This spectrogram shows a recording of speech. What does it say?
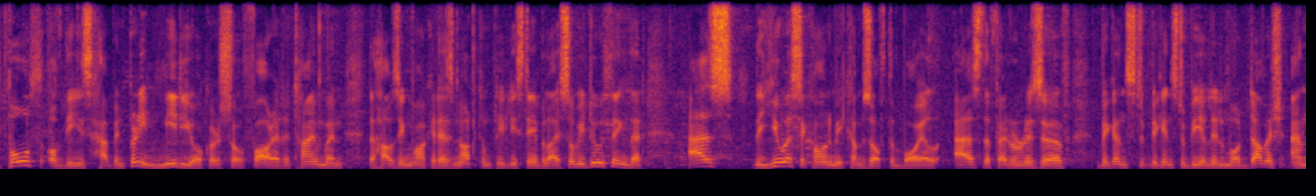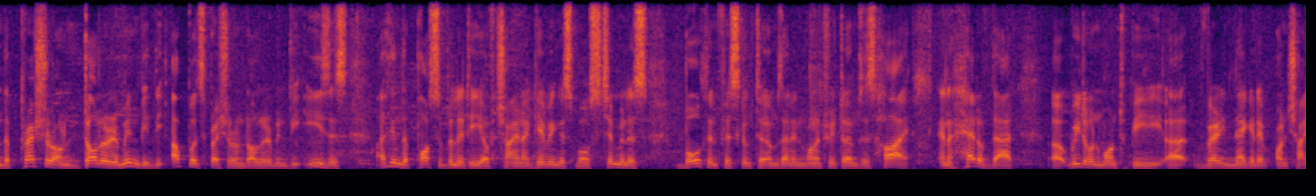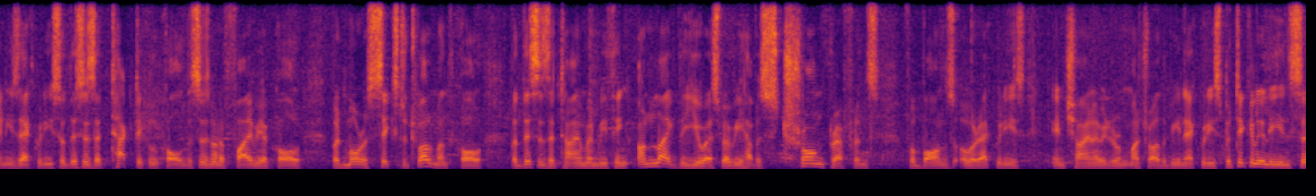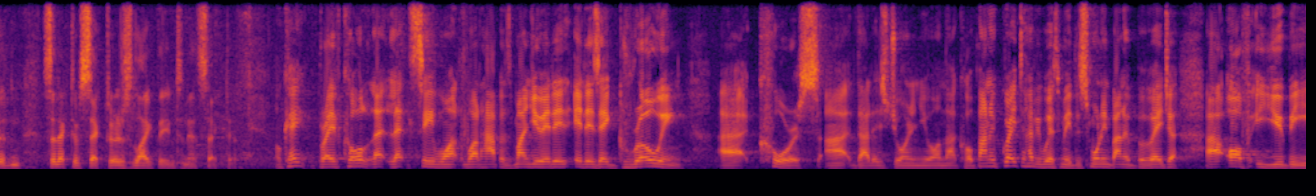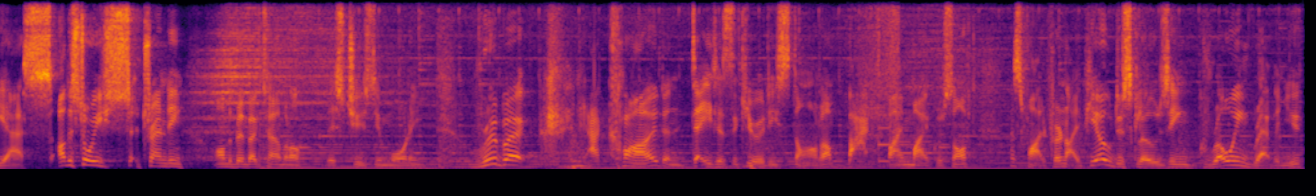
Both of these have been pretty mediocre so far at a time when the housing market has not completely stabilized. So we do think that as the US economy comes off the boil, as the Federal Reserve begins to, begins to be a little more dovish, and the pressure on dollar renminbi, the upwards pressure on dollar renminbi eases, I think the possibility of China giving us more stimulus, both in fiscal terms and in monetary terms, is high. And ahead of that, uh, we don't want to be uh, very negative on Chinese equity. So this is a tactical call. This is not a five-year call, but more a six to 12-month call. But this is a time when we think, unlike the U.S., where we have a strong preference for bonds over equities, in China we'd much rather be in equities, particularly in certain selective sectors like the internet sector. Okay, brave call. Let, us see what, what happens. Mind you, it is, it is a growing uh, chorus uh, that is joining you on that call. Bhanu, great to have you with me this morning. Bhanu Baweja uh, of UBS. Other stories trending on the Bloomberg terminal this Tuesday morning. Rubrik, a cloud and data security startup backed by Microsoft, has filed for an IPO, disclosing growing revenue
